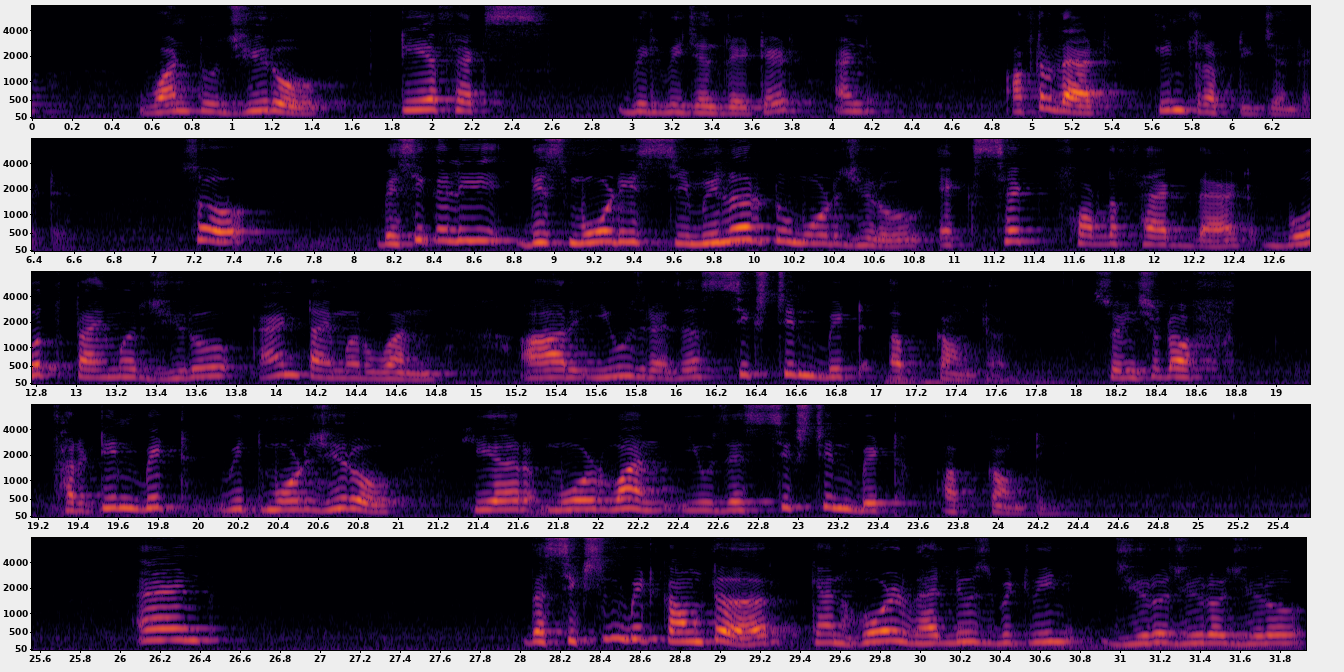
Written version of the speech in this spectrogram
1 to 0 TFX will be generated and after that interrupt is generated. So basically this mode is similar to mode 0 except for the fact that both timer 0 and timer 1 are used as a 16 bit up counter. So instead of 13 bit with mode 0 here mode 1 uses 16 bit up counting and the 16 bit counter can hold values between 0000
